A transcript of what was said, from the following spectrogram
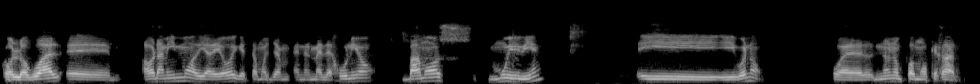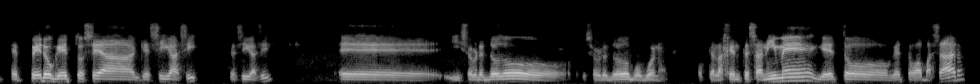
Con lo cual, eh, ahora mismo, a día de hoy, que estamos ya en el mes de junio, vamos muy bien y, bueno, pues no nos podemos quejar. Espero que esto sea, que siga así, que siga así. Eh, y sobre todo, sobre todo, pues bueno, pues que la gente se anime, que esto, que esto va a pasar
